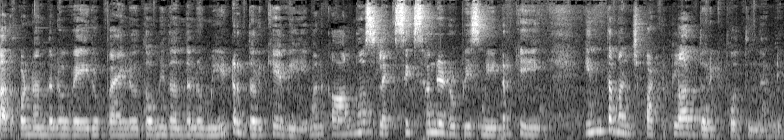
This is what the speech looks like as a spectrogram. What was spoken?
పదకొండు వందలు వెయ్యి రూపాయలు తొమ్మిది వందలు మీటర్ దొరికేవి మనకు almost like six hundred rupees మీటర్కి ఇంత మంచి పట్టు క్లాత్ దొరికిపోతుందండి.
